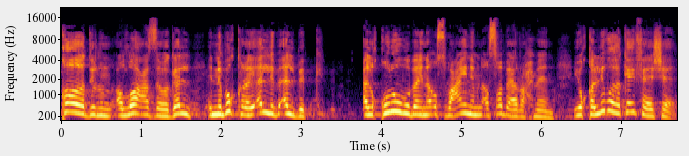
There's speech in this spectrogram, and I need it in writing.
قادر الله عز وجل إن بكرة يقلب قلبك. القلوب بين أصبعين من أصابع الرحمن. يقلبها كيف يشاء.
